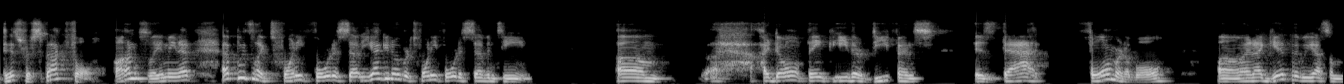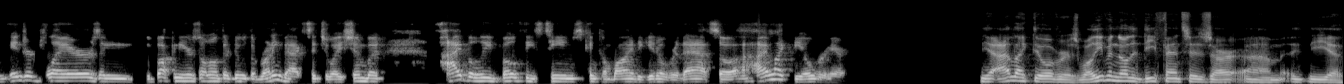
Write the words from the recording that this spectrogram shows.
disrespectful, honestly. I mean, that, that puts like 24 to 7. You got to get over 24 to 17. Um, I don't think either defense is that formidable. Uh, and I get that we got some injured players, and the Buccaneers don't know what they're doing with the running back situation, but I believe both these teams can combine to get over that. So I, I like the over here. Yeah, I like the over as well. Even though the defenses are um, the, uh,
